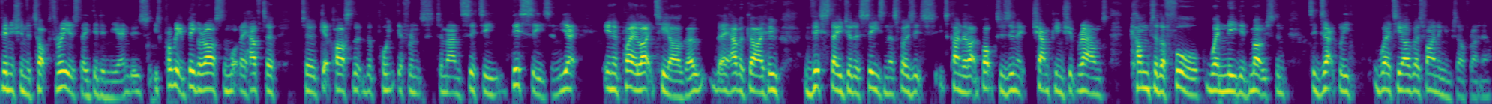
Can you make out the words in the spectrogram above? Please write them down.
finish in the top three as they did in the end is, is probably a bigger ask than what they have to to get past the, the point difference to Man City this season. Yet in a player like Thiago, they have a guy who, this stage of the season, I suppose it's it's kind of like boxers in it. Championship rounds come to the fore when needed most, and it's exactly where Thiago's finding himself right now.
